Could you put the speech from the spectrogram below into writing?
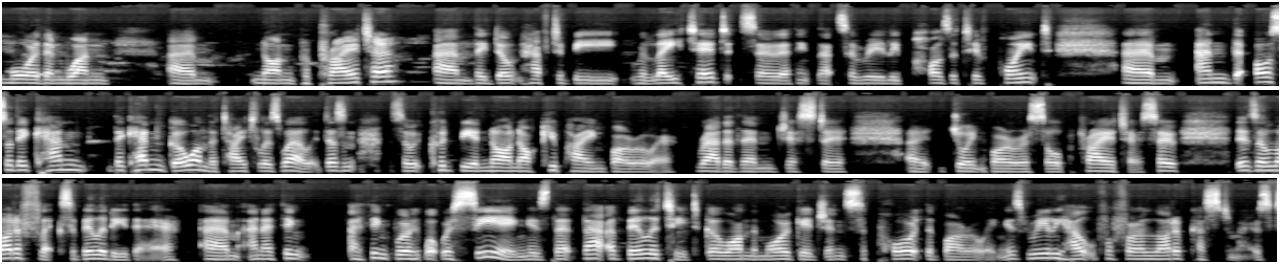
more than one um, non-proprietor um, they don't have to be related, so I think that's a really positive point. Um, and also, they can they can go on the title as well. It doesn't so it could be a non-occupying borrower rather than just a, a joint borrower sole proprietor. So there's a lot of flexibility there, um, and I think I think we're, what we're seeing is that that ability to go on the mortgage and support the borrowing is really helpful for a lot of customers.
